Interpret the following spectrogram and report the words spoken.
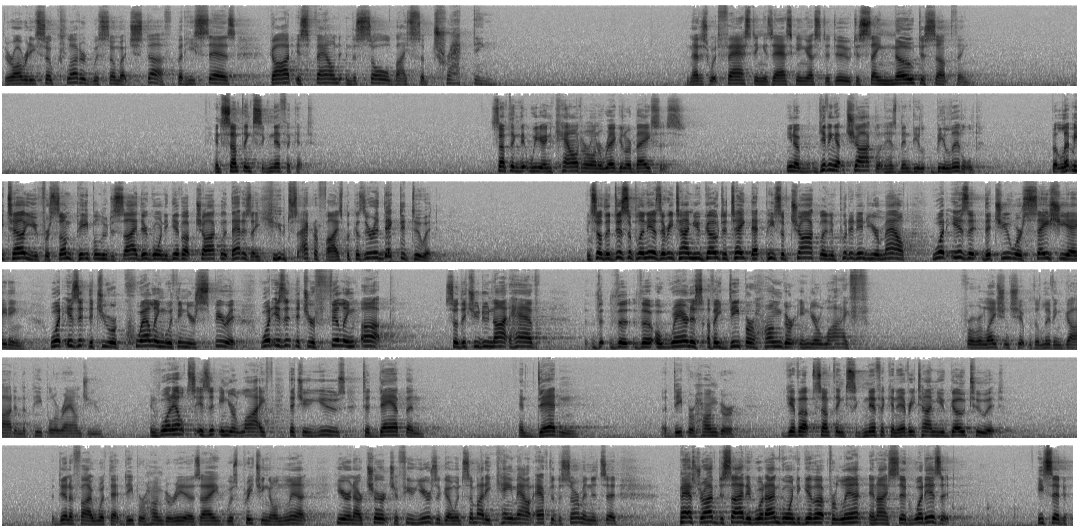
They're already so cluttered with so much stuff. But he says God is found in the soul by subtracting. And that is what fasting is asking us to do to say no to something. And something significant something that we encounter on a regular basis. You know, giving up chocolate has been de- belittled. But let me tell you, for some people who decide they're going to give up chocolate, that is a huge sacrifice because they're addicted to it. And so the discipline is every time you go to take that piece of chocolate and put it into your mouth, what is it that you are satiating? What is it that you are quelling within your spirit? What is it that you're filling up so that you do not have the, the, awareness of a deeper hunger in your life for a relationship with the living God and the people around you? And what else is it in your life that you use to dampen and deaden a deeper hunger? Give up something significant every time you go to it. Identify what that deeper hunger is. I was preaching on Lent here in our church a few years ago, and somebody came out after the sermon and said, Pastor, I've decided what I'm going to give up for Lent. And I said, What is it? He said,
